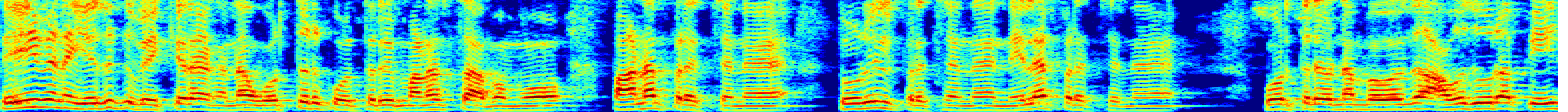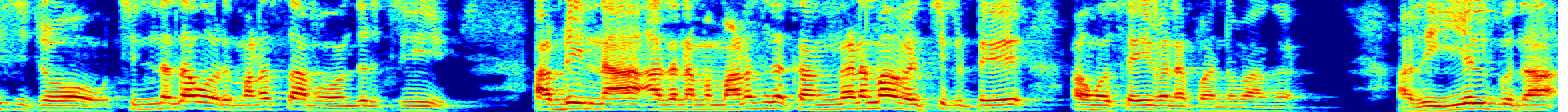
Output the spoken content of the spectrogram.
செய்வனை எதுக்கு வைக்கிறாங்கன்னா ஒருத்தருக்கு ஒருத்தர் மனஸ்தாபமோ பணப்பிரச்சனை தொழில் பிரச்சனை நிலப்பிரச்சனை ஒருத்தர் நம்ம வந்து அவதூறாக பேசிட்டோம் சின்னதாக ஒரு மனஸ்தாபம் வந்துருச்சு அப்படின்னா அதை நம்ம மனசில் கங்கணமாக வச்சுக்கிட்டு அவங்க செய்வனை பண்ணுவாங்க. அது இயல்பு தான்.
